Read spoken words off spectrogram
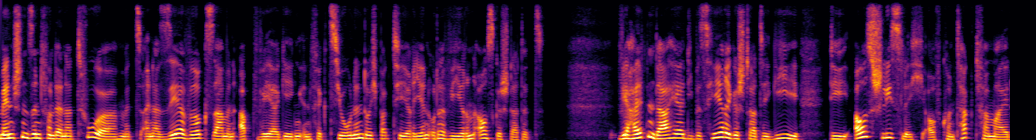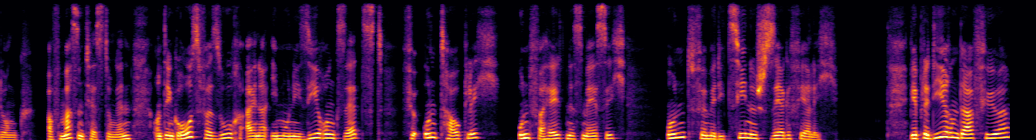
Menschen sind von der Natur mit einer sehr wirksamen Abwehr gegen Infektionen durch Bakterien oder Viren ausgestattet. Wir halten daher die bisherige Strategie, die ausschließlich auf Kontaktvermeidung, auf Massentestungen und den Großversuch einer Immunisierung setzt, für untauglich, unverhältnismäßig und für medizinisch sehr gefährlich. Wir plädieren dafür,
